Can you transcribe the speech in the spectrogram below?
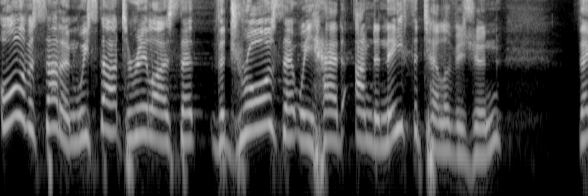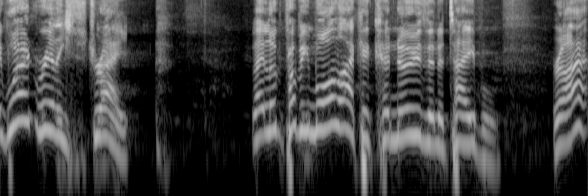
all of a sudden, we start to realize that the drawers that we had underneath the television, they weren't really straight. They looked probably more like a canoe than a table, right?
